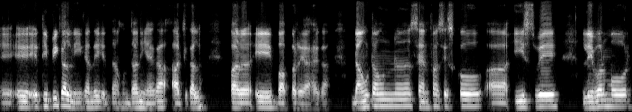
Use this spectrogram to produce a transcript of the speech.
ਇਹ, ਇਹ- ਇਹ ਟਿਪੀਕਲ ਨਹੀਂ, ਕਹਿੰਦੇ ਇਦਾਂ ਹੁੰਦਾ ਨਹੀਂ ਹੈਗਾ। ਅੱਜ ਕੱਲ ਪਰ ਇਹ ਵਾਪਰ ਰਿਹਾ ਹੈਗਾ। ਡਾਊਨਟਾਊਨ ਸੈਨ ਫਰਾਂਸਿਸਕੋ ਈਸਟਵੇ ਲਿਵਰਮੋਰ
